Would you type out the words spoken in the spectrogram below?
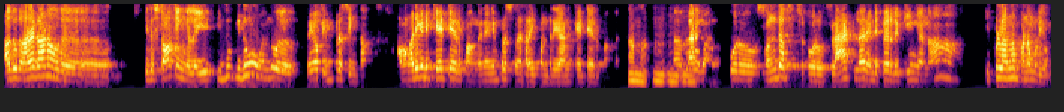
அது ஒரு அழகான ஒரு இது ஸ்டாக்கிங் இல்ல இது இதுவும் வந்து ஒரு வே ஆஃப் இம்ப்ரெசிங் தான் அவங்க அடிக்கடி கேட்டே இருப்பாங்க நீ இம்ப்ரெஸ் பண்ண ட்ரை பண்றியான்னு கேட்டே இருப்பாங்க. வேற ஒரு சொந்த ஒரு பிளாட்ல ரெண்டு பேர் இருக்கீங்கன்னா இப்படிலாம் தான் பண்ண முடியும்.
